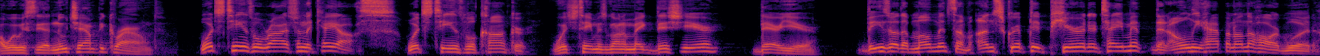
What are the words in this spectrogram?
or will we see a new champ be crowned? Which teams will rise from the chaos? Which teams will conquer? Which team is going to make this year their year? These are the moments of unscripted, pure entertainment that only happen on the hardwood.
